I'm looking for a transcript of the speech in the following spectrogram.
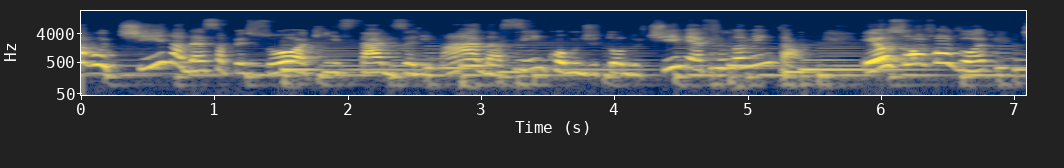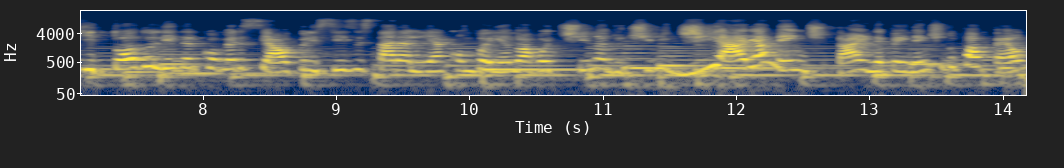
a rotina dessa pessoa que está desanimada, assim como de todo o time, é fundamental. Eu sou a favor que todo líder comercial precisa estar ali acompanhando a rotina do time diariamente, tá? Independente do papel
